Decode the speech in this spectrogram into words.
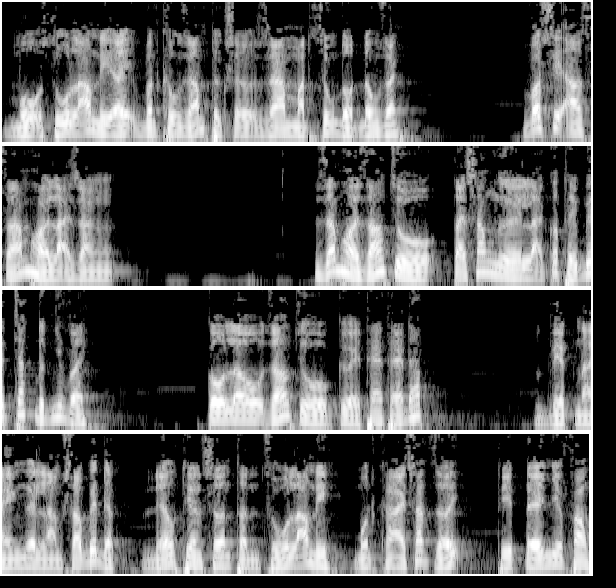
mụ xú lão ni ấy vẫn không dám thực sự ra mặt xung đột đông doanh. Võ sĩ áo xám hỏi lại rằng Dám hỏi giáo chủ tại sao người lại có thể biết chắc được như vậy? Cô lâu giáo chủ cười the thế đáp Việc này người làm sao biết được Nếu thiên sơn thần chú lão ni muốn khai sát giới thì tế như phong,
